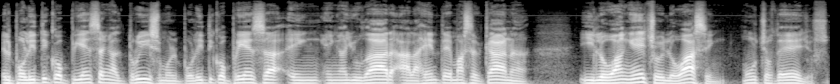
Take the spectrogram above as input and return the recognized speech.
El político piensa en altruismo, el político piensa en, en ayudar a la gente más cercana y lo han hecho y lo hacen, muchos de ellos,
